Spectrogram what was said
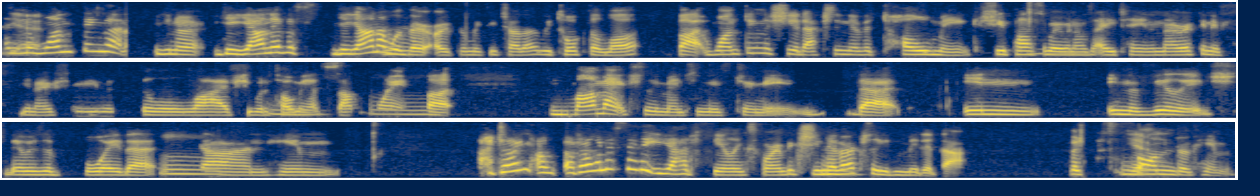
And, and the one thing that you know, Yaya never, Yayana were Mm. very open with each other. We talked a lot. But one thing that she had actually never told me, 'cause she passed away when I was 18, and I reckon if, you know, she was still alive, she would have told me Mm. at some point. Mm. But mum actually mentioned this to me that in in the village there was a boy that Mm. Him. I don't. I, I don't want to say that you had feelings for him because she never Mm. actually admitted that, but she was Yeah. fond of him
